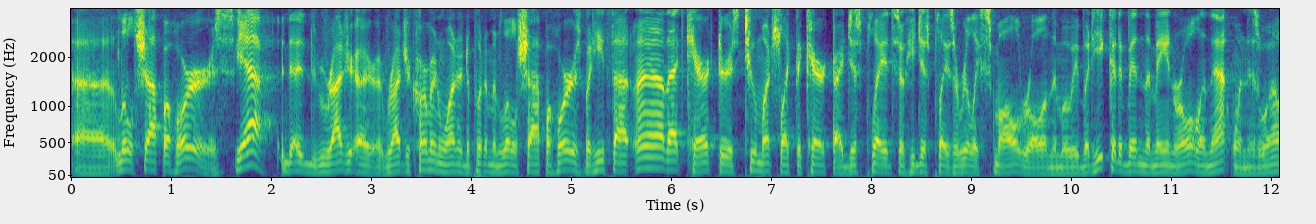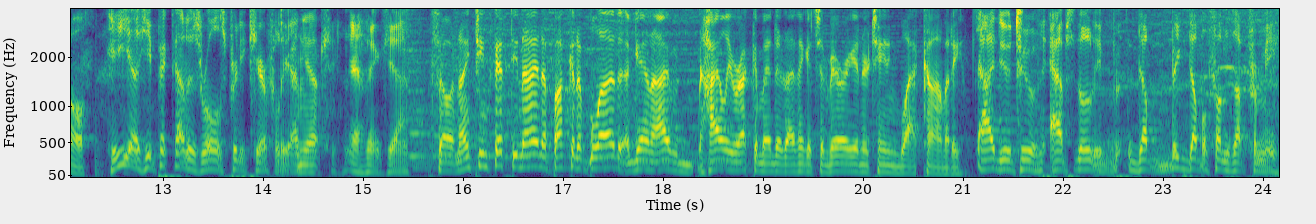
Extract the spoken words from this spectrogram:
uh, Little Shop of Horrors. Yeah, Roger uh, Roger Corman wanted to put him in Little Shop of Horrors, but he thought, well, that character is too much like the character I just played, so he just plays a really small role in the movie. But he could have been the main role in that one as well. He uh, he picked out his roles pretty carefully. I yep. think. I think. Yeah. So 1959, A Bucket of Blood. Again, I would highly recommend it. I think it's a very entertaining black comedy. I do too. Absolutely, big double thumbs up from me.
